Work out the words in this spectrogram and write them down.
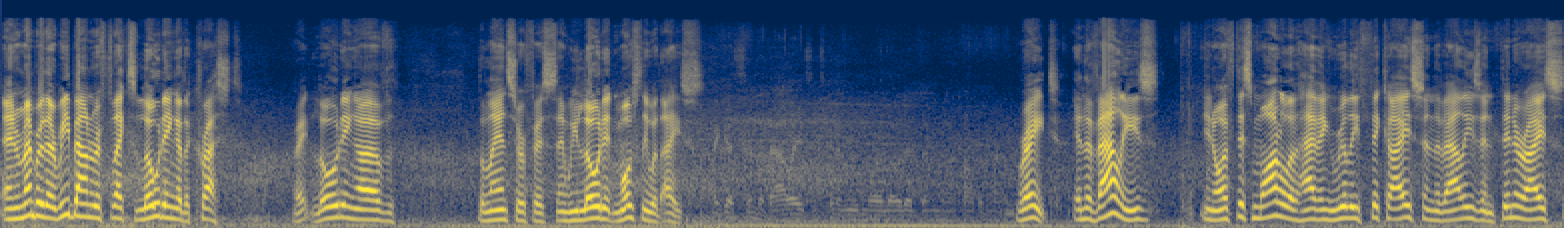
And remember that rebound reflects loading of the crust, right? Loading of the land surface, and we load it mostly with ice. I guess in the valleys it's going to be more loaded than on top of the mountain. Right. In the valleys, you know, if this model of having really thick ice in the valleys and thinner ice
